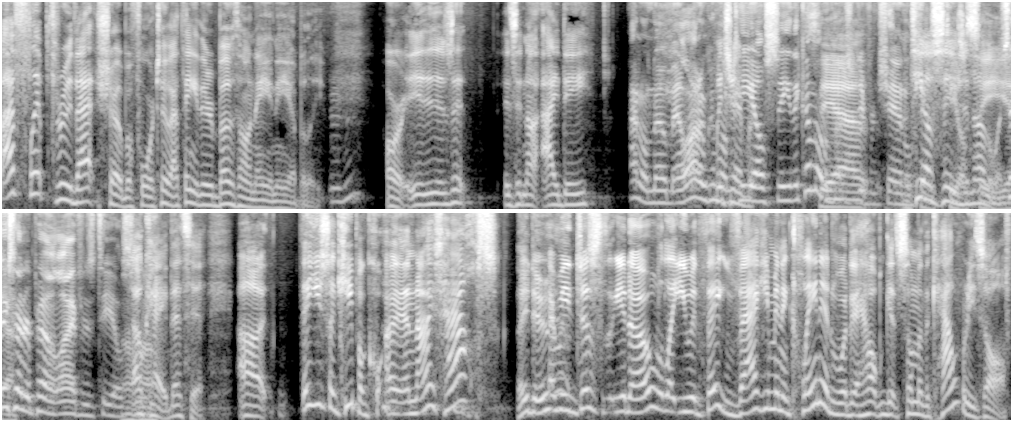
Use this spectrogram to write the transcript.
I've flipped through that show before too. I think they're both on A and E, I believe. Or is it? Is it not ID? I don't know, man. A lot of them come Whichever. on TLC. They come on a bunch of different channels. TLC is another one. yeah. 600 Pound Life is TLC. Okay, that's it. Uh, they usually keep a, a nice house. They do. I mean, just you know, like you would think, vacuuming and cleaning would help get some of the calories off.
